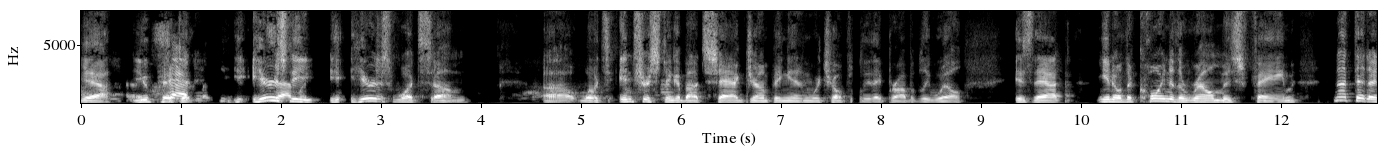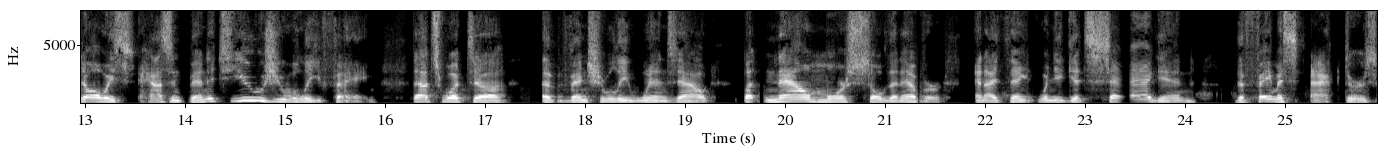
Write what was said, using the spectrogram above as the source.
Yeah, you pick Sadly. it. Here's Sadly. the here's what's um uh, what's interesting about SAG jumping in, which hopefully they probably will, is that you know the coin of the realm is fame. Not that it always hasn't been; it's usually fame. That's what uh, eventually wins out. But now more so than ever, and I think when you get SAG in, the famous actors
